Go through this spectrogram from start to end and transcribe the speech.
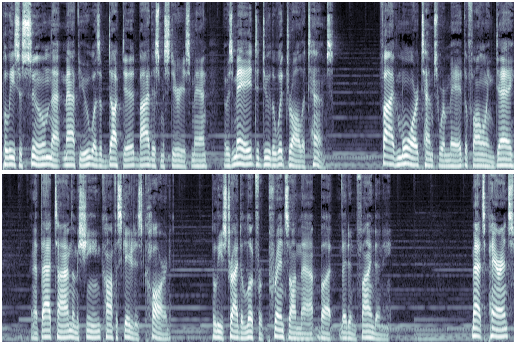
Police assume that Matthew was abducted by this mysterious man and was made to do the withdrawal attempts. Five more attempts were made the following day, and at that time the machine confiscated his card. Police tried to look for prints on that, but they didn't find any. Matt's parents,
